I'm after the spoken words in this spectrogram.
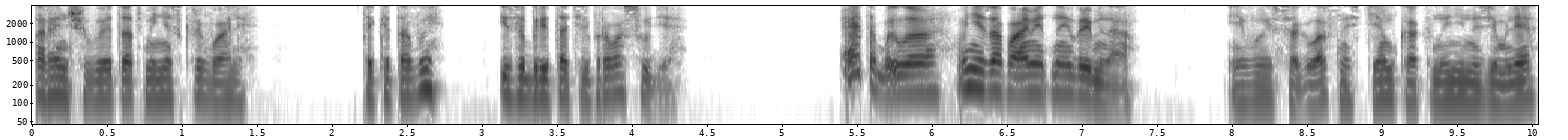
«Раньше вы это от меня скрывали. Так это вы, изобретатель правосудия?» «Это было в незапамятные времена». «И вы согласны с тем, как ныне на Земле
